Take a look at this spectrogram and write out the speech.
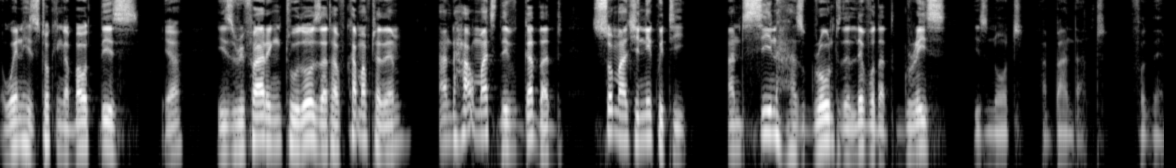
when he's talking about this, yeah, he's referring to those that have come after them and how much they've gathered so much iniquity and sin has grown to the level that grace is not abundant for them.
